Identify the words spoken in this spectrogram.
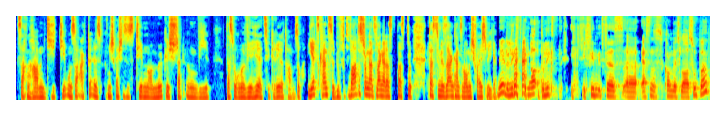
Sachen haben, die, die unser aktuelles öffentlich-rechtliches System nur ermöglicht, statt irgendwie das, worüber wir hier jetzt hier geredet haben. So, jetzt kannst du, du, wartest schon ganz lange, dass, dass, du, dass du mir sagen kannst, warum ich falsch liege. Nee, du liegst genau, du liegst, ich, ich finde das äh, erstens Converse Law super,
